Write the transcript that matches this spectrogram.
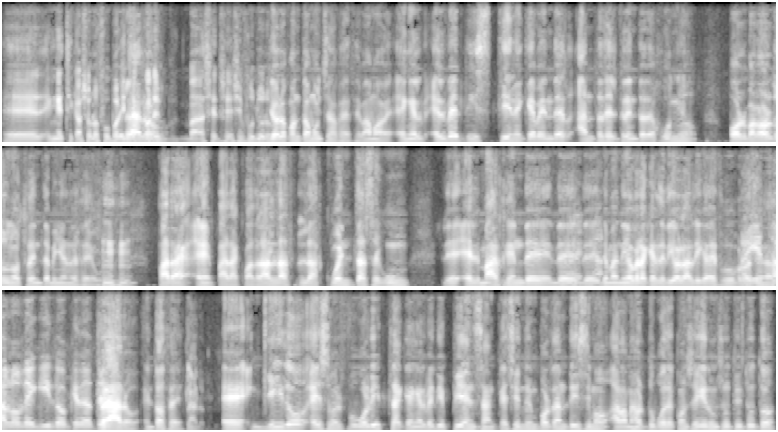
en este caso los futbolistas, va a ser ese futuro. Yo lo he contado muchas veces, vamos a ver. En el, Betis tiene que vender antes del 30 de junio por valor de unos 30 millones de euros, para, para cuadrar las, las cuentas según el margen de, maniobra que le dio la Liga de Fútbol Profesional. Ahí está lo de Guido, quédate. Claro, entonces, claro. Eh, Guido es el futbolista que en el Betis piensan que siendo importantísimo, a lo mejor tú puedes conseguir un sustituto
